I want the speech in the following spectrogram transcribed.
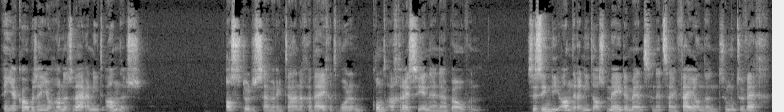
En Jacobus en Johannes waren niet anders. Als ze door de Samaritanen geweigerd worden, komt agressie in hen naar boven. Ze zien die anderen niet als medemensen, het zijn vijanden, ze moeten weg.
